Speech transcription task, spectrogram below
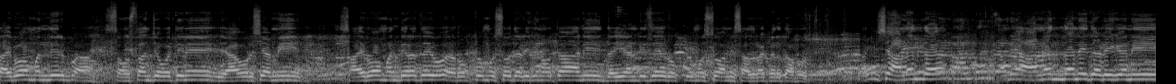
साईबाबा मंदिर संस्थांच्या वतीने यावर्षी आम्ही साईबाबा मंदिराचाही रौप्य महोत्सव त्या ठिकाणी होता आणि दहीहंडीचाही रौप्य महोत्सव आम्ही साजरा करत आहोत. अतिशय आनंद आहे आणि आनंदाने त्या ठिकाणी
